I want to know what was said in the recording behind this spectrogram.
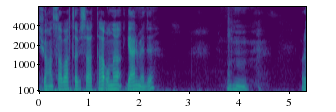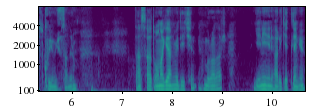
Şu an sabah tabi saat daha 10'a gelmedi. Hmm. Burası kuyumcu sanırım. Daha saat 10'a gelmediği için buralar yeni yeni hareketleniyor.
